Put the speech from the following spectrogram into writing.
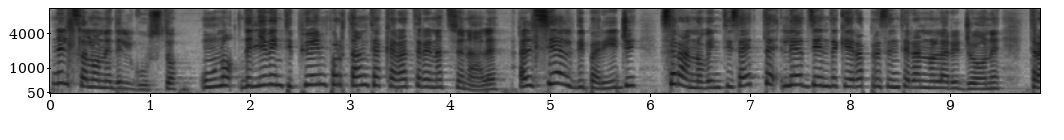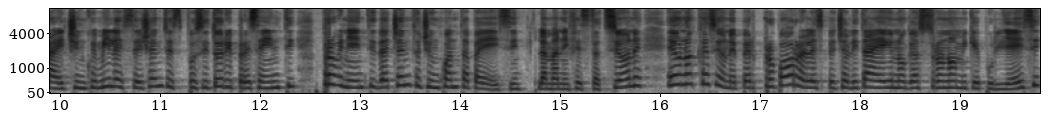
nel Salone del Gusto, uno degli eventi più importanti a carattere nazionale. Al SIAL di Parigi saranno 27 le aziende che rappresenteranno la regione, tra i 5.600 espositori presenti provenienti da 150 paesi. La manifestazione è un'occasione per proporre le specialità enogastronomiche pugliesi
